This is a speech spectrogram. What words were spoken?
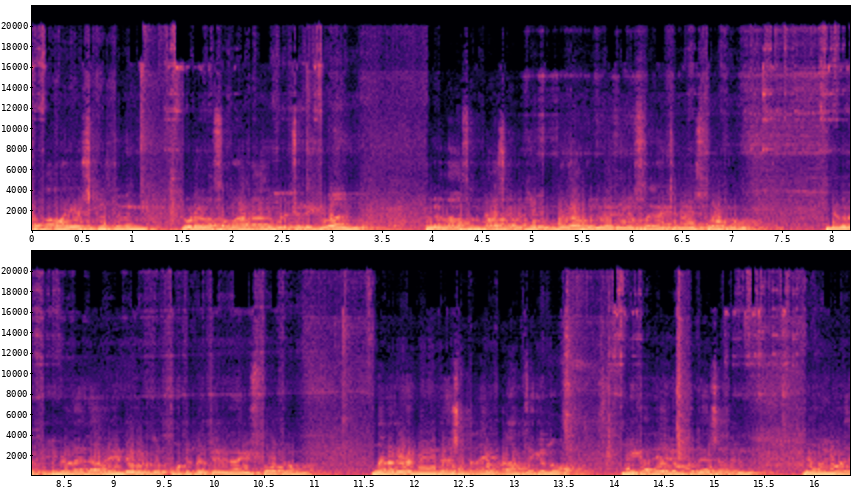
കർത്താവായ യേശു ക്രിസ്തുവിലൂടെയുള്ള സമാധാനം വിളിച്ചറിയിക്കുവാനും ഞങ്ങളുടെ ദാസൻ ഭാഷ റജി കുമ്പഴ അവരുടെ ദൈവം സഹായിച്ചതിനായി സ്തോത്രം. ഞങ്ങളുടെ ടീമിലുള്ള എല്ലാവരെയും ദൈവം കൂട്ടി നിർത്തിയതിനായി സ്തോത്രം. നല്ല ദൈവം ഈ ദേശത്തിനായി പ്രാർത്ഥിക്കുന്നു. ഈ കല്ലേലുമുക്ക് ദേശത്തിൽ ഞങ്ങളിലൂടെ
